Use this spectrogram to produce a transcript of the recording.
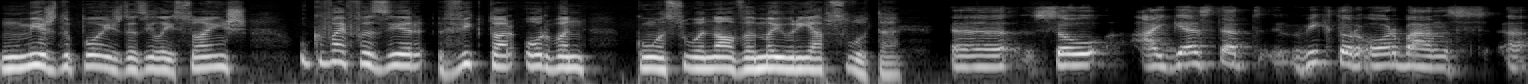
Um mês depois das eleições, o que vai fazer Viktor Orban com a sua nova maioria absoluta? Uh, so I guess that Viktor Orban's uh,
